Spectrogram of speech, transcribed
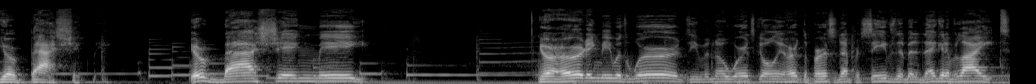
you're bashing. You're bashing me. You're hurting me with words, even though words can only hurt the person that perceives them in a negative light.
